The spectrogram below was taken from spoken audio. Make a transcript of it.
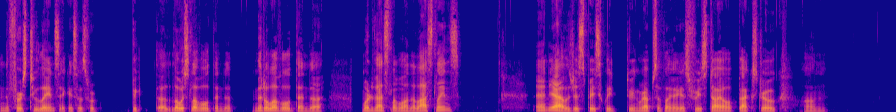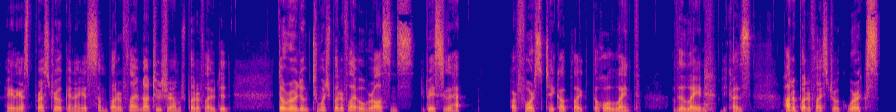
in the first two lanes. I guess it was for the lowest level, then the middle level, then the more advanced level on the last lanes. And yeah, I was just basically doing reps of like I guess freestyle, backstroke, um, I guess breaststroke, and I guess some butterfly. I'm not too sure how much butterfly we did. Don't remember doing too much butterfly overall since you basically ha- are forced to take up like the whole length of the lane because the butterfly stroke works,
